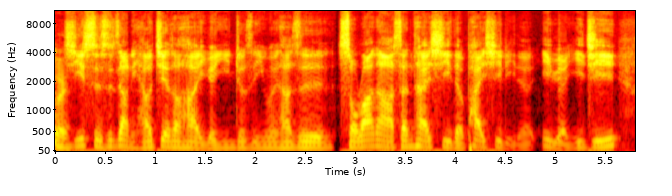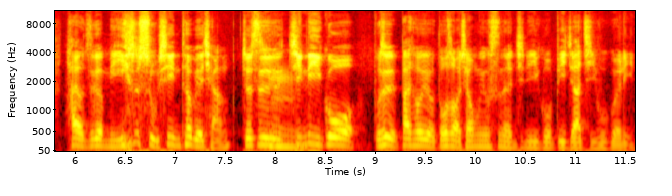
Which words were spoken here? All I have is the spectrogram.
但即使是这样，你还要介绍它的原因，就是因为它是 Solana 生态系的派系里的一员，以及它有这个迷因属性特别强，就是经历过、嗯、不是拜托有多少项目又是能经历过 B 加几乎归零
